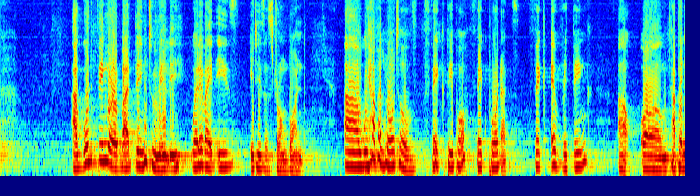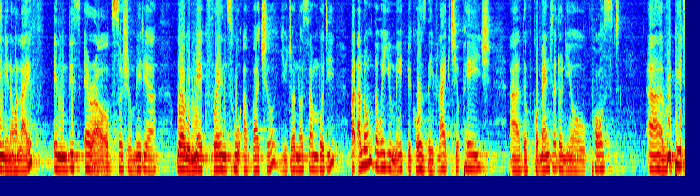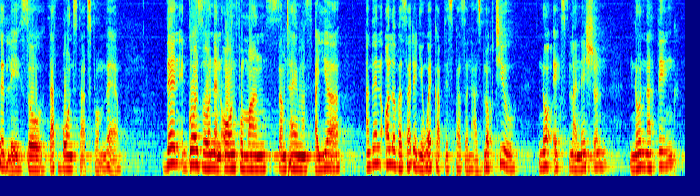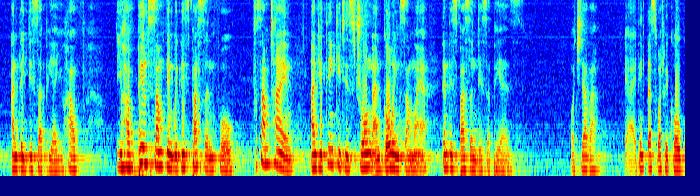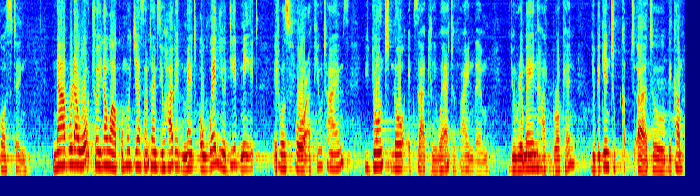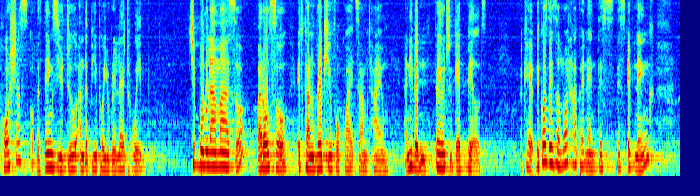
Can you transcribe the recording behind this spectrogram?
a good thing or a bad thing to Millie? Whatever it is, it is a strong bond. Uh, we have a lot of fake people, fake products, fake everything uh, um, happening in our life in this era of social media where we make friends who are virtual. You don't know somebody, but along the way you meet because they've liked your page, uh, they've commented on your post uh, repeatedly, so that bond starts from there. Then it goes on and on for months, sometimes a year, and then all of a sudden you wake up, this person has blocked you. No explanation, no nothing, and they disappear. You have, you have built something with this person for, for some time, and you think it is strong and going somewhere, then this person disappears. Ochiraba. Yeah, I think that's what we call ghosting. Sometimes you haven't met, or when you did meet, it was for a few times. You don't know exactly where to find them. You remain heartbroken. You begin to, uh, to become cautious of the things you do and the people you relate with. But also it can break you for quite some time and even fail to get bills. Okay, because there's a lot happening this, this evening.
